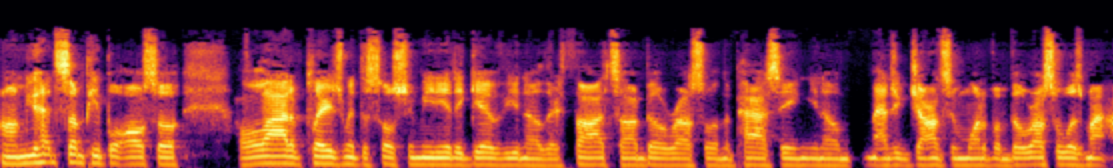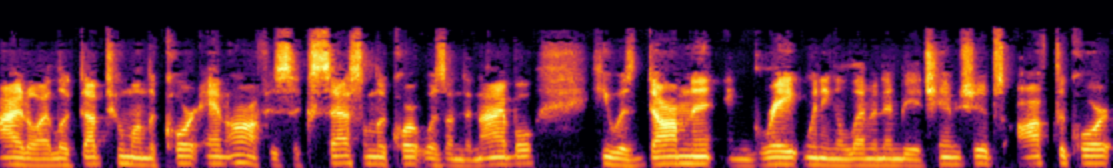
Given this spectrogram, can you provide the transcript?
um, you had some people also, a lot of players went to social media to give, you know, their thoughts on Bill Russell and the passing. You know, Magic Johnson, one of them. Bill Russell was my idol. I looked up to him on the court and off. His success on the court was undeniable. He was dominant and great, winning 11 NBA championships off the court.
